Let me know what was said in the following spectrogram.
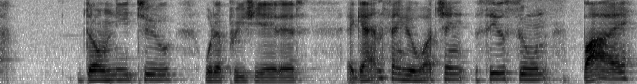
Don't need to, would appreciate it. Again, thank you for watching. See you soon. Bye.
